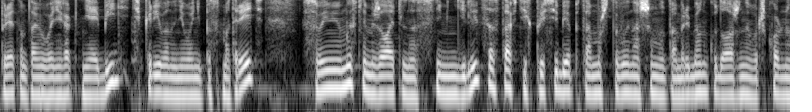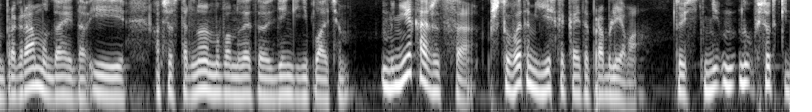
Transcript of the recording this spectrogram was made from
при этом там его никак не обидеть, криво на него не посмотреть. Своими мыслями желательно с ними не делиться, оставьте их при себе, потому что вы нашему там ребенку должны вот школьную программу, да, и, и а все остальное мы вам за это деньги не платим. Мне кажется, что в этом есть какая-то проблема. То есть, ну, все-таки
